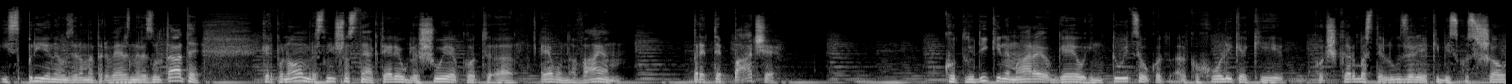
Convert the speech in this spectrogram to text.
izprijene oziroma perverzne rezultate, ker ponovno resničnostne akterje oglašuje kot, uh, evo, navajam, pretepače. Kot ljudi, ki ne marajo gejev in tujcev, kot alkoholike, ki, kot škrbaste luzerje, ki bi skozi šel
